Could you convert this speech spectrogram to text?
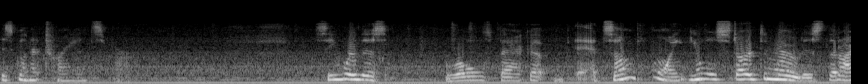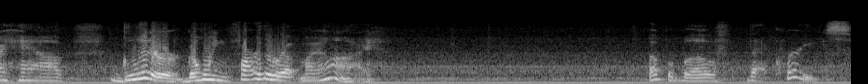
is going to transfer. See where this rolls back up? At some point, you will start to notice that I have glitter going farther up my eye, up above that crease.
